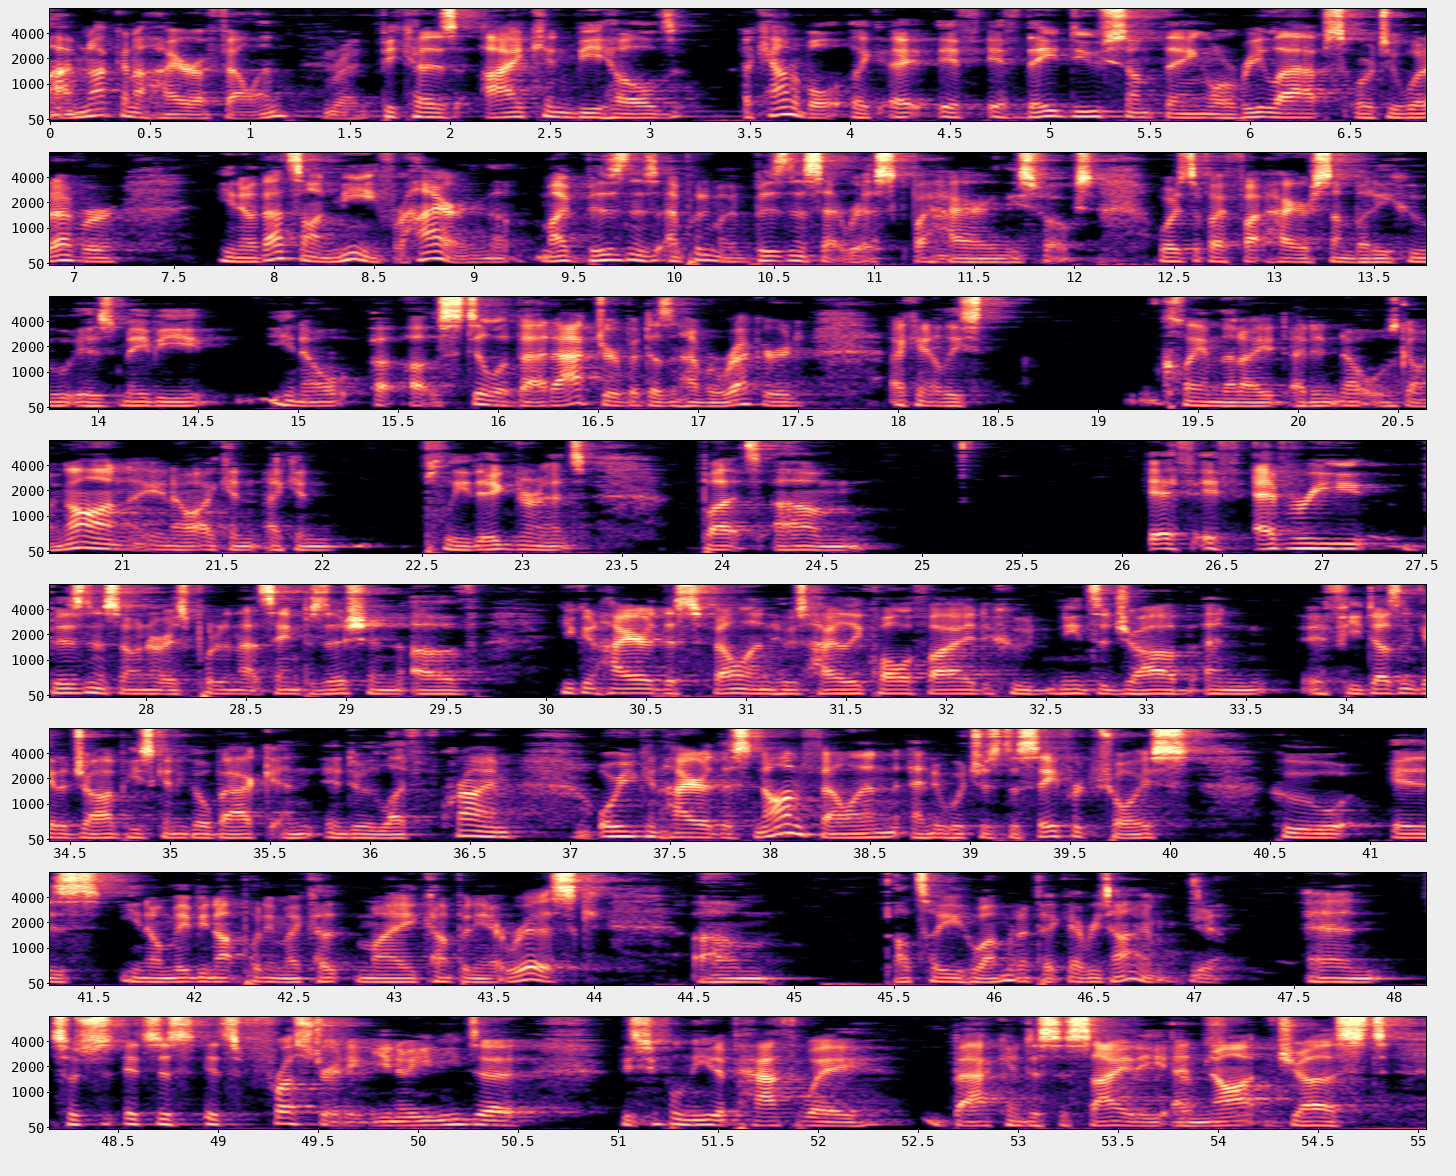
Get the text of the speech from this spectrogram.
I'm not going to hire a felon Right. because I can be held accountable. Like if if they do something or relapse or do whatever, you know, that's on me for hiring them. My business, I'm putting my business at risk by mm-hmm. hiring these folks. Whereas if I hire somebody who is maybe, you know, a, a, still a bad actor but doesn't have a record, I can at least claim that I, I didn't know what was going on. You know, I can I can plead ignorant, but um, if if every business owner is put in that same position of you can hire this felon who's highly qualified who needs a job and if he doesn't get a job he's going to go back and into a life of crime or you can hire this non-felon and which is the safer choice who is you know maybe not putting my co- my company at risk um, I'll tell you who I'm going to pick every time Yeah. And so it's just, it's just it's frustrating you know you need to these people need a pathway back into society and not just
